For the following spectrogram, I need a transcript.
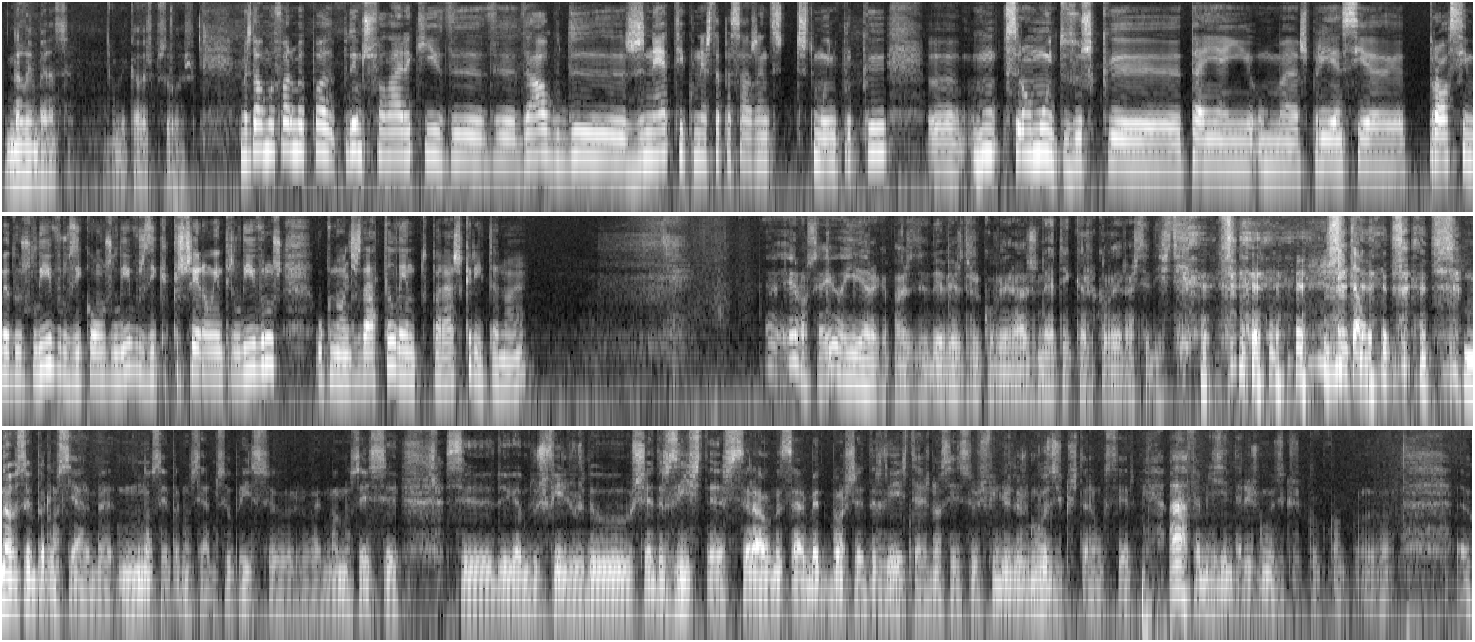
na lembrança daquelas pessoas. Mas de alguma forma pode, podemos falar aqui de, de, de, algo de genético nesta passagem de testemunho, porque uh, serão muitos os que têm uma experiência próxima dos livros e com os livros e que cresceram entre livros, o que não lhes dá talento para a escrita, não é? Eu não sei, eu aí era capaz de, de vez de recorrer à genética, recorrer à estadística. Então? não sei pronunciar-me, não sei pronunciar-me sobre isso. Não, não sei se, se, digamos, os filhos dos xadrezistas serão necessariamente bons xadrezistas, não sei se os filhos dos músicos terão que ser. Ah, famílias inteiras músicos, com, com,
